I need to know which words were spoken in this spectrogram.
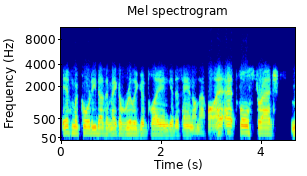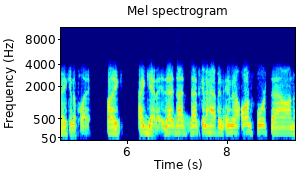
if McCourty doesn't make a really good play and get his hand on that ball at, at full stretch, making a play. Like I get it. That that that's going to happen. And uh, on fourth down,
